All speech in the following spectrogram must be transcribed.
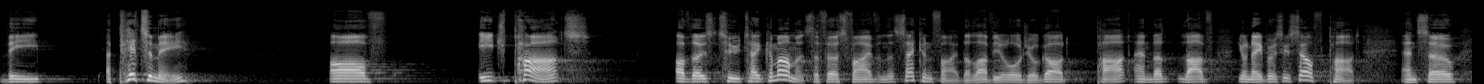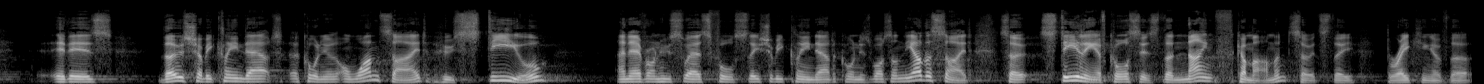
the epitome of each part of those two Ten Commandments the first five and the second five the love your Lord your God part and the love your neighbor as yourself part. And so it is those shall be cleaned out according on one side who steal and everyone who swears falsely shall be cleaned out according to what's on the other side. So, stealing, of course, is the ninth commandment, so it's the breaking of the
